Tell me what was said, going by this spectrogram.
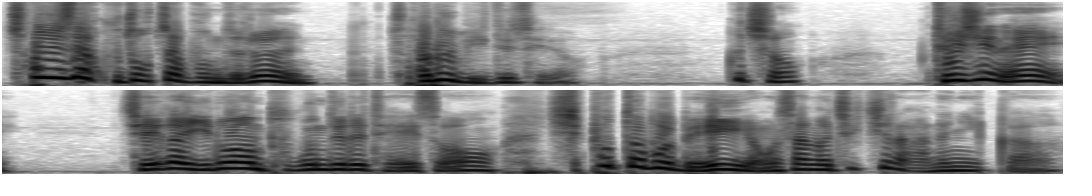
천의사 구독자분들은 저를 믿으세요. 그쵸? 대신에 제가 이러한 부분들에 대해서 10부터 매일 영상을 찍지는 않으니까.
